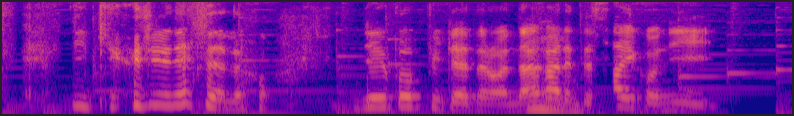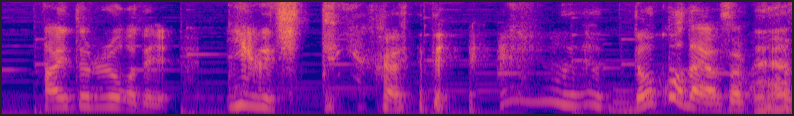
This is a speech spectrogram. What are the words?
90年代の J-POP みたいなのが流れて最後にタイトルロゴで「井口」っていうのが出て どこだよそこ。あの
